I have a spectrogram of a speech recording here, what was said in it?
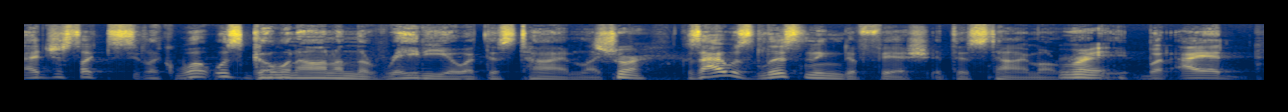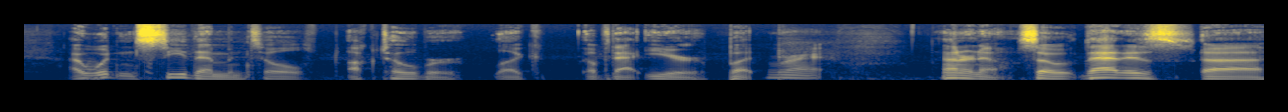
I just like to see like what was going on on the radio at this time. Like, Sure. because I was listening to Phish at this time already, Right. but I had I wouldn't see them until October like of that year. But Right. I don't know. So that is uh,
